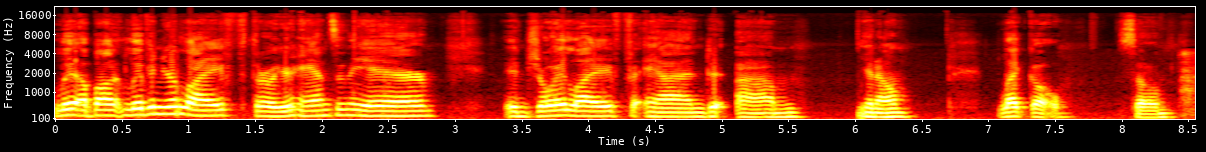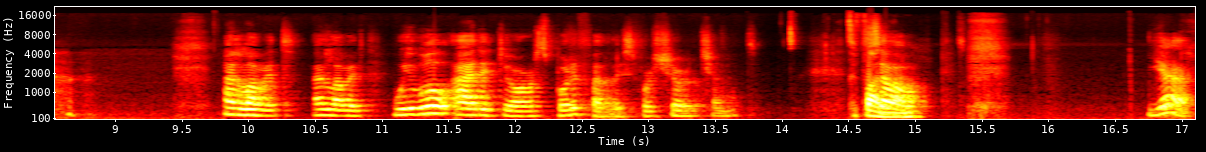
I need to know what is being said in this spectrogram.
li- about living your life, throw your hands in the air, enjoy life, and um, you know, let go. So I love it. I love it. We will add it to our Spotify list for sure, Janet. It's a fun so, one. yeah,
